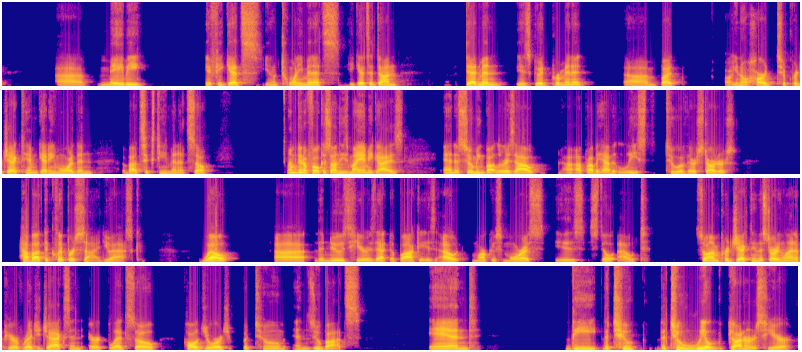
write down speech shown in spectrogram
Uh, maybe if he gets you know 20 minutes, he gets it done. Dedmon is good per minute, um, but uh, you know hard to project him getting more than about 16 minutes. So I'm going to focus on these Miami guys, and assuming Butler is out, I'll probably have at least two of their starters. How about the Clippers side, you ask? Well, uh, the news here is that Ibaka is out, Marcus Morris is still out. So I'm projecting the starting lineup here of Reggie Jackson, Eric Bledsoe, Paul George, Batum, and Zubac. And the the two the two real gunners here,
